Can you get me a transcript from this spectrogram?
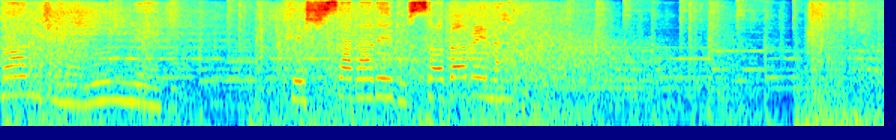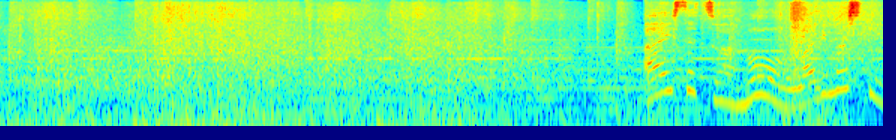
汝の運命消し去られる定めなり挨拶はもう終わりましたよ。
